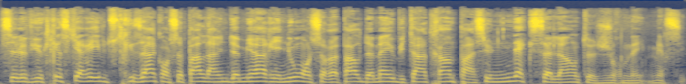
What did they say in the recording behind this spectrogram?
C'est le vieux Chris qui arrive du Trisac. On se parle dans une demi-heure et nous, on se reparle demain à 8h30. Passez une excellente journée. Merci.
